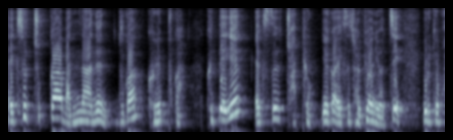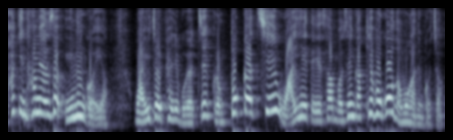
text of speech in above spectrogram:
x축과 만나는 누가? 그래프가. 그때의 x 좌표. 얘가 x 절편이었지. 이렇게 확인하면서 읽는 거예요. y 절편이 뭐였지? 그럼 똑같이 y에 대해서 한번 생각해보고 넘어가는 거죠.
